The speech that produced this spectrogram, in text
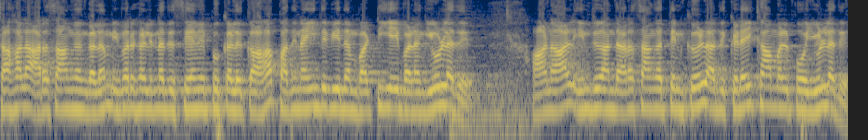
சகல அரசாங்கங்களும் இவர்களினது சேமிப்புகளுக்காக பதினைந்து வீதம் வட்டியை வழங்கியுள்ளது. ஆனால் இன்று அந்த அரசாங்கத்தின் கீழ் அது கிடைக்காமல் போயுள்ளது.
